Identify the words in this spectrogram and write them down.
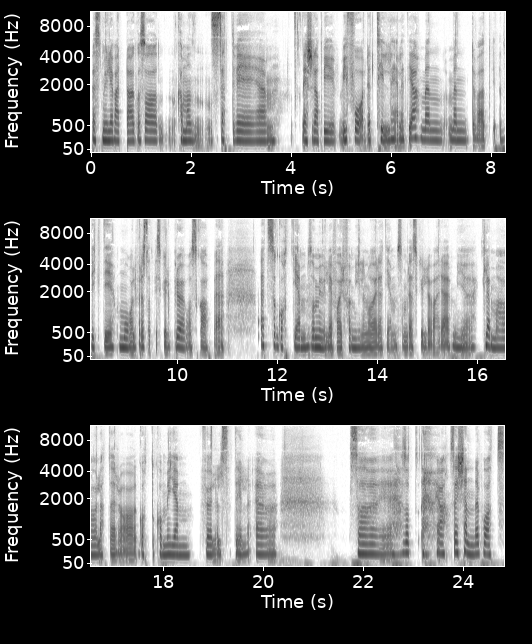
best mulig hverdag? Og så kan man sette vi eh, det er ikke det at vi, vi får det til hele tida, men, men, det var et, et viktig mål for oss at vi skulle prøve å skape et så godt hjem som mulig for familien vår, et hjem som det skulle være mye klemmer og latter og godt å komme hjem-følelse til. Eh, så, så, ja, så jeg kjenner på at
